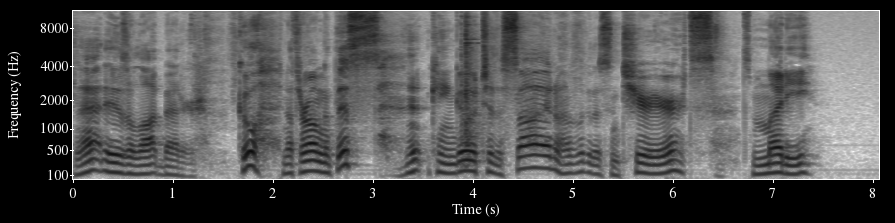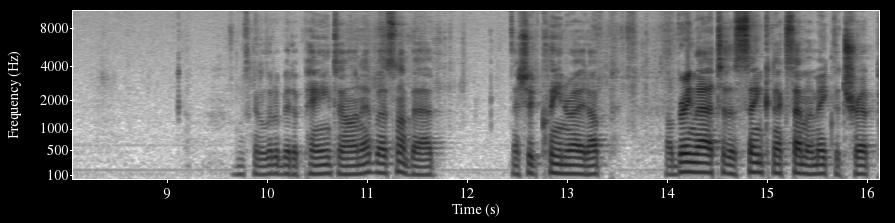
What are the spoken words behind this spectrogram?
That is a lot better. Cool, nothing wrong with this. It Can go to the side. Look at this interior. It's it's muddy. It's got a little bit of paint on it, but it's not bad. That should clean right up. I'll bring that to the sink next time I make the trip.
